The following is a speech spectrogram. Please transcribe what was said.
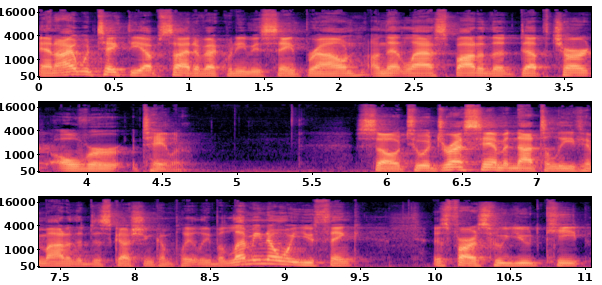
And I would take the upside of Equanimeous St. Brown on that last spot of the depth chart over Taylor. So to address him and not to leave him out of the discussion completely. But let me know what you think as far as who you'd keep,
